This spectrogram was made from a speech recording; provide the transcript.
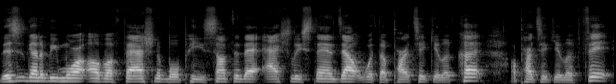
This is gonna be more of a fashionable piece, something that actually stands out with a particular cut, a particular fit,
